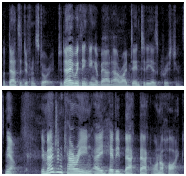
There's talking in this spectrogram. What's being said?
But that's a different story. Today we're thinking about our identity as Christians. Now, imagine carrying a heavy backpack on a hike.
